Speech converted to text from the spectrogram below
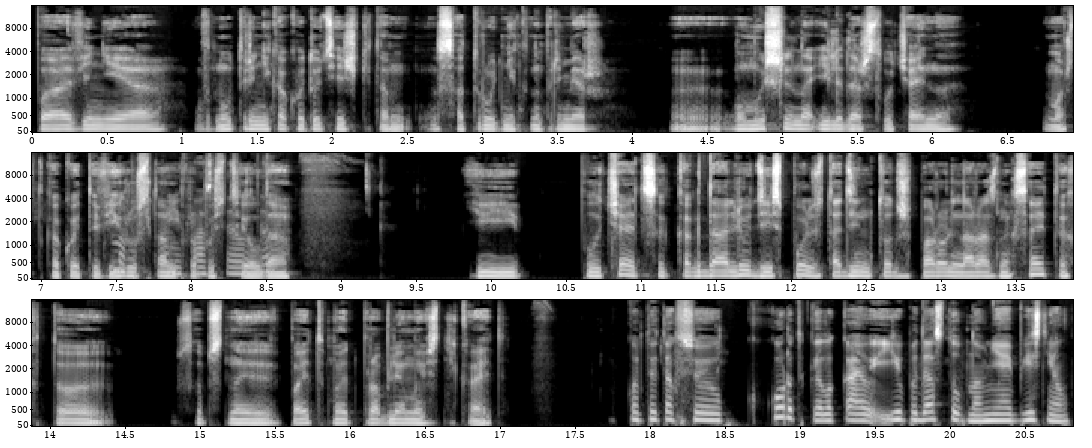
по вине внутренней какой-то утечки, там сотрудник, например, э, умышленно или даже случайно, может, какой-то вирус ну, там пропустил, поставил, да. да. И получается, когда люди используют один и тот же пароль на разных сайтах, то, собственно, поэтому эта проблема и возникает. Ты так все коротко и доступно мне объяснил.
